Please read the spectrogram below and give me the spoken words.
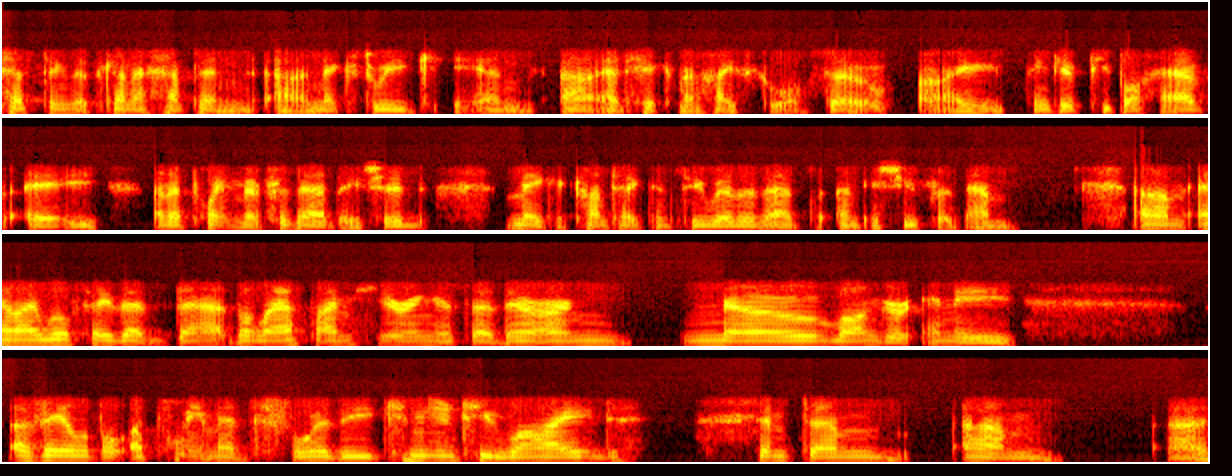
testing that's going to happen uh, next week in uh, at Hickman High School. So I think if people have a an appointment for that, they should make a contact and see whether that's an issue for them. Um, and I will say that that the last I'm hearing is that there are n- no longer any available appointments for the community-wide symptom um, uh,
